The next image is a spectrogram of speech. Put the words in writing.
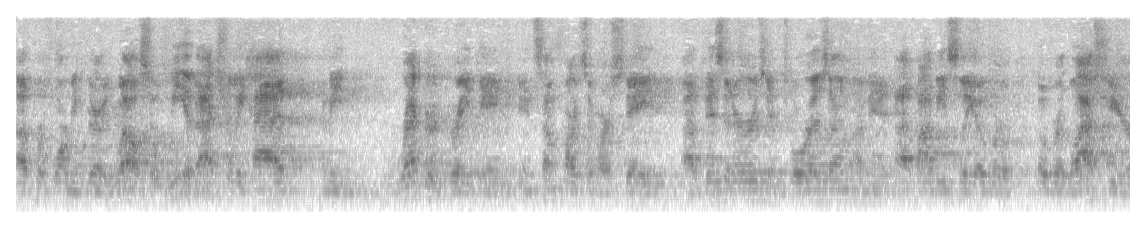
uh, performing very well. So we have actually had, I mean, record-breaking in some parts of our state, uh, visitors and tourism. I mean, obviously over over last year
